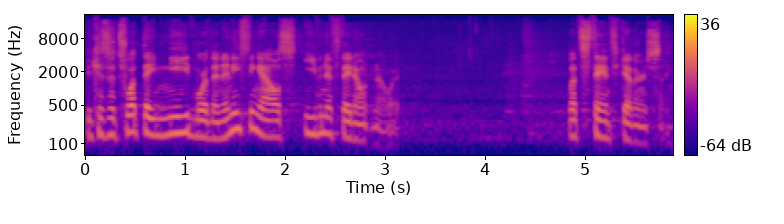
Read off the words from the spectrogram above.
because it's what they need more than anything else, even if they don't know it. Let's stand together and sing.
